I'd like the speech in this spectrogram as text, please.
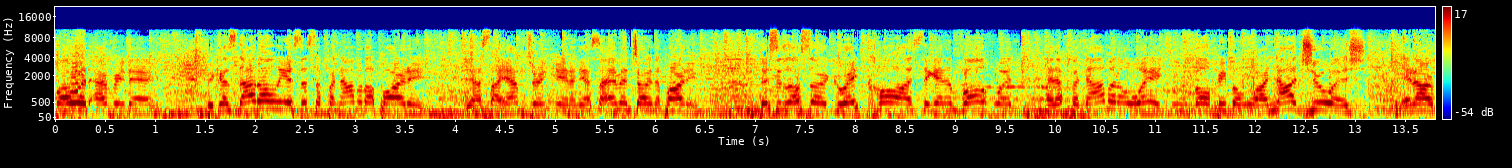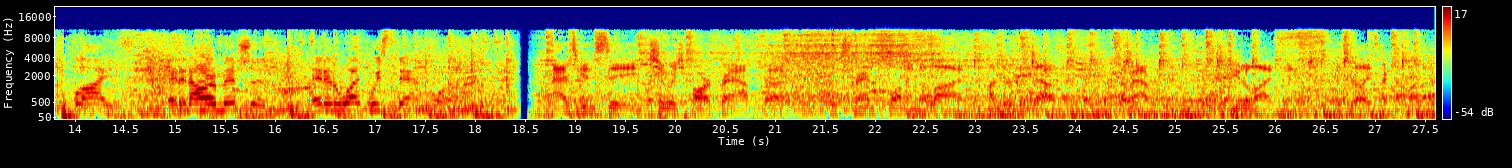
forward every day. Because not only is this a phenomenal party, yes, I am drinking, and yes, I am enjoying the party. This is also a great cause to get involved with, and a phenomenal way to involve people who are not Jewish in our plight, and in our mission, and in what we stand for. As you can see, Jewish for Africa uh, is transforming the lives of hundreds of thousands of Africans utilizing Israeli technology.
